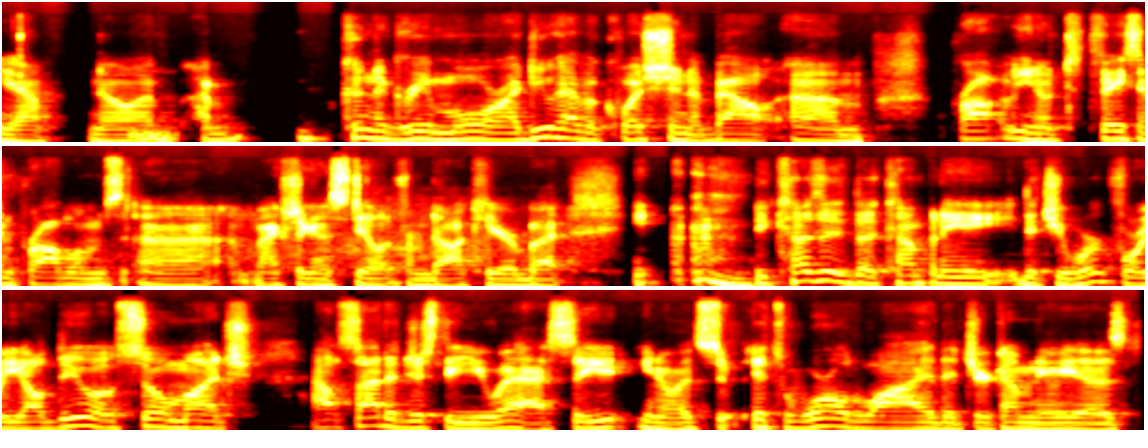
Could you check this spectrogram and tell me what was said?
Yeah, no, mm I, I couldn't agree more. I do have a question about, um, pro, you know, facing problems. Uh, I'm actually going to steal it from Doc here, but he, because of the company that you work for, y'all do so much outside of just the U.S. So you, you know, it's it's worldwide that your company is.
